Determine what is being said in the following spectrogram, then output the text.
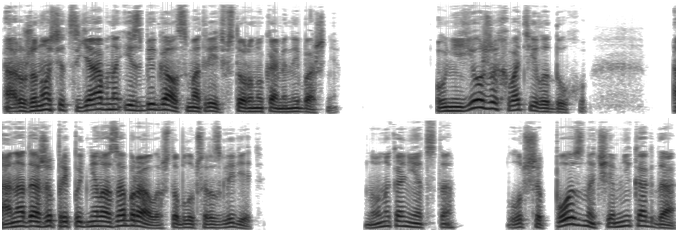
Оруженосец явно избегал смотреть в сторону каменной башни. У нее же хватило духу. Она даже приподняла забрала, чтобы лучше разглядеть. Ну, наконец-то. Лучше поздно, чем никогда.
